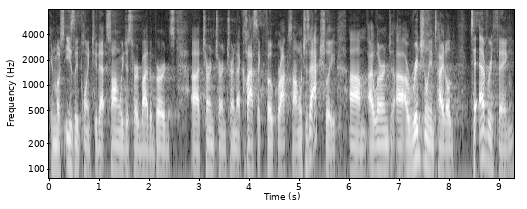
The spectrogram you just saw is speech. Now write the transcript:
can most easily point to that song we just heard by the Byrds, uh, Turn, Turn, Turn, that classic folk rock song, which is actually, um, I learned, uh, originally entitled To Everything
